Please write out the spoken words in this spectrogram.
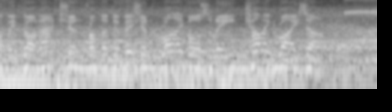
And we've got action from the Division Rivals League coming right up.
